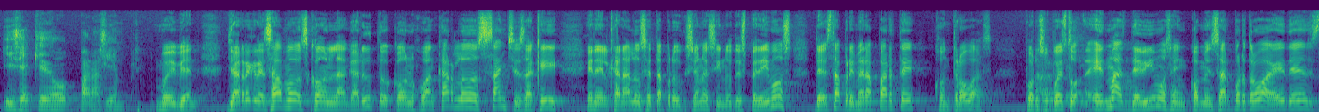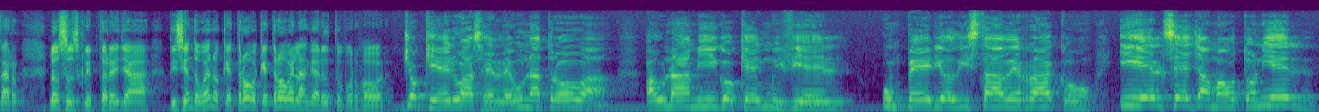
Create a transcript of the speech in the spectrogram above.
y se quedó para siempre. Muy bien, ya regresamos con Langaruto, con Juan Carlos Sánchez aquí en el canal OZ Producciones y nos despedimos de esta primera parte con trovas. Por supuesto, es más, debimos en comenzar por Trova, ¿eh? deben estar los suscriptores ya diciendo, bueno, que trove, que trove Langaruto, por favor. Yo quiero hacerle una trova a un amigo que es muy fiel, un periodista berraco, y él se llama Otoniel.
